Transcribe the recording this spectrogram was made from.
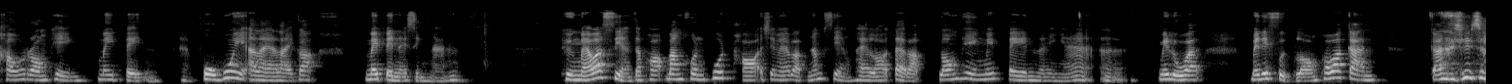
เขาร้องเพลงไม่เป็น ปู่หุ้ยอะไรอะไรก็ ไม่เป็นในสิ่งนั้น ถึงแม้ว่าเสียงจะเพาะบางคนพูดเพาะใช่ไหมแบบน้ำเสียงไพเราะแต่แบบร้องเพลงไม่เป็นอะไรเงี้ยอ่าไม่รู้ว่าไม่ได้ฝึกร้อง เพราะว่าการการที่จะ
